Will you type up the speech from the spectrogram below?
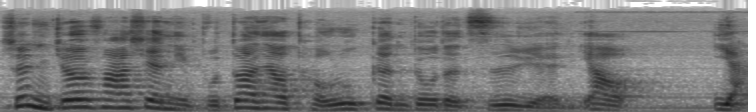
所以你就会发现，你不断要投入更多的资源，要养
